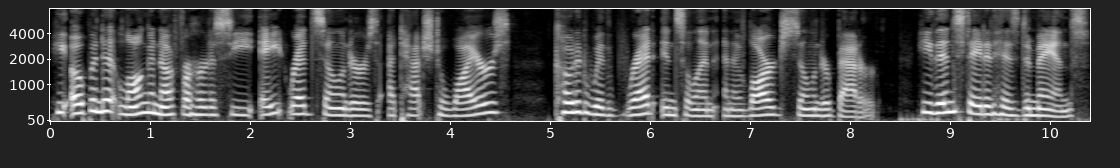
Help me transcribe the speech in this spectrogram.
He opened it long enough for her to see eight red cylinders attached to wires coated with red insulin and a large cylinder batter. He then stated his demands.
